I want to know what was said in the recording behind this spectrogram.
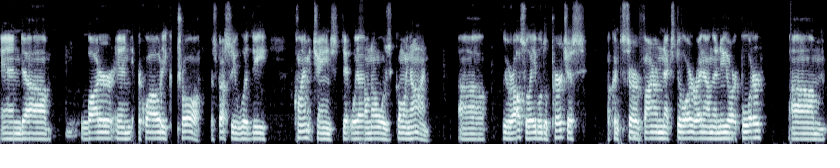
and um, water and air quality control, especially with the climate change that we all know is going on. Uh, We were also able to purchase a conserved farm next door, right on the New York border, um,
